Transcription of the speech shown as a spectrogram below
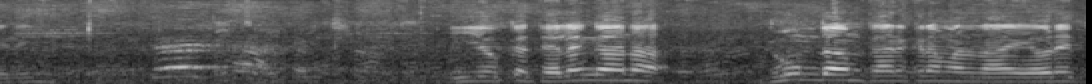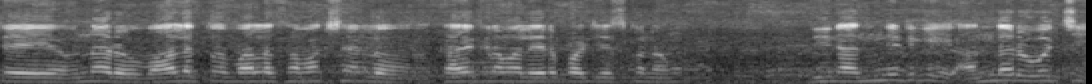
ఇది ఈ యొక్క తెలంగాణ ధూమ్ధామ్ కార్యక్రమాన్ని ఎవరైతే ఉన్నారో వాళ్ళతో వాళ్ళ సమక్షంలో కార్యక్రమాలు ఏర్పాటు చేసుకున్నాము. దీని అన్నిటికీ అందరూ వచ్చి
